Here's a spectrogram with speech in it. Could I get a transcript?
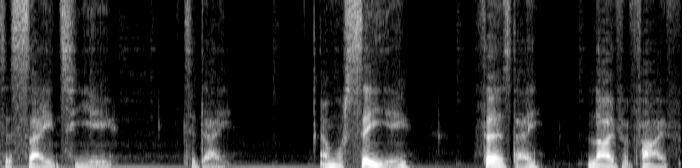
to say to you today? And we'll see you Thursday live at 5.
